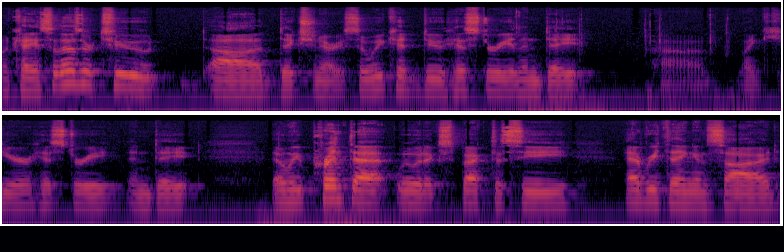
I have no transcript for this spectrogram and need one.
Okay, so those are two uh, dictionaries. So we could do history and then date, uh, like here, history and date. And we print that, we would expect to see everything inside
